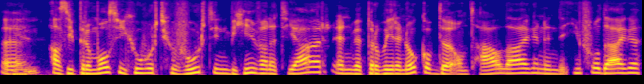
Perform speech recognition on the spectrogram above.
Uh, ja. Als die promotie goed wordt gevoerd in het begin van het jaar, en we proberen ook op de onthaaldagen en de infodagen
